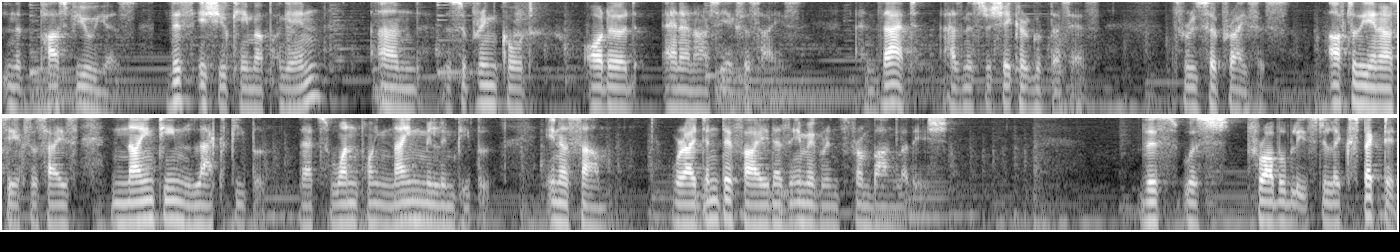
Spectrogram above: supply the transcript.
in the past few years, this issue came up again, and the Supreme Court ordered an NRC exercise, and that, as Mr. Shekhar Gupta says, threw surprises. After the NRC exercise, 19 lakh people, that's 1.9 million people, in Assam were identified as immigrants from Bangladesh this was probably still expected.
